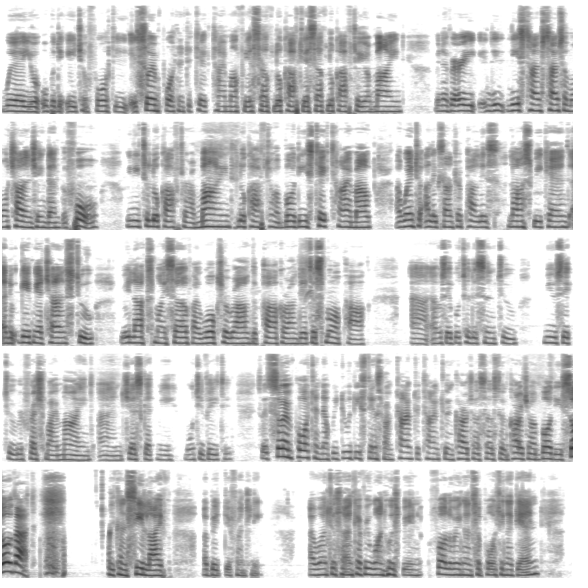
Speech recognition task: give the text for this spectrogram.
where you're over the age of 40, it's so important to take time out for yourself, look after yourself, look after your mind. In a very these times, times are more challenging than before. We need to look after our mind, look after our bodies, take time out. I went to Alexandra Palace last weekend and it gave me a chance to relax myself. I walked around the park around there. It's a small park. Uh, I was able to listen to music to refresh my mind and just get me motivated. So it's so important that we do these things from time to time to encourage ourselves, to encourage our bodies, so that we can see life a bit differently. I want to thank everyone who's been following and supporting again.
